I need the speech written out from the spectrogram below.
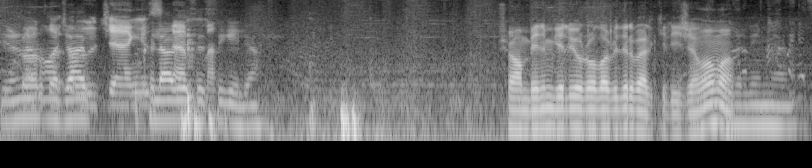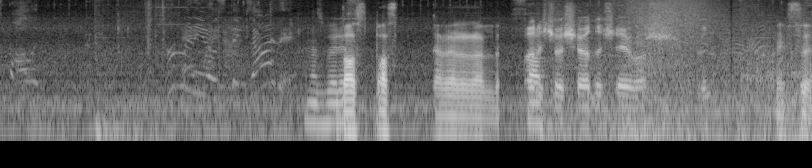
Birinin acayip klavye sesi geliyor. Şu an benim geliyor olabilir belki diyeceğim ama bilmiyorum. Böyle bas bas neler herhalde. Barış aşağıda şey var. Neyse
